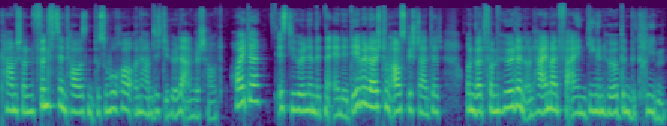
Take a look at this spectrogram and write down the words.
kamen schon 15.000 Besucher und haben sich die Höhle angeschaut. Heute ist die Höhle mit einer LED-Beleuchtung ausgestattet und wird vom Höhlen- und Heimatverein Dingenhürben betrieben.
